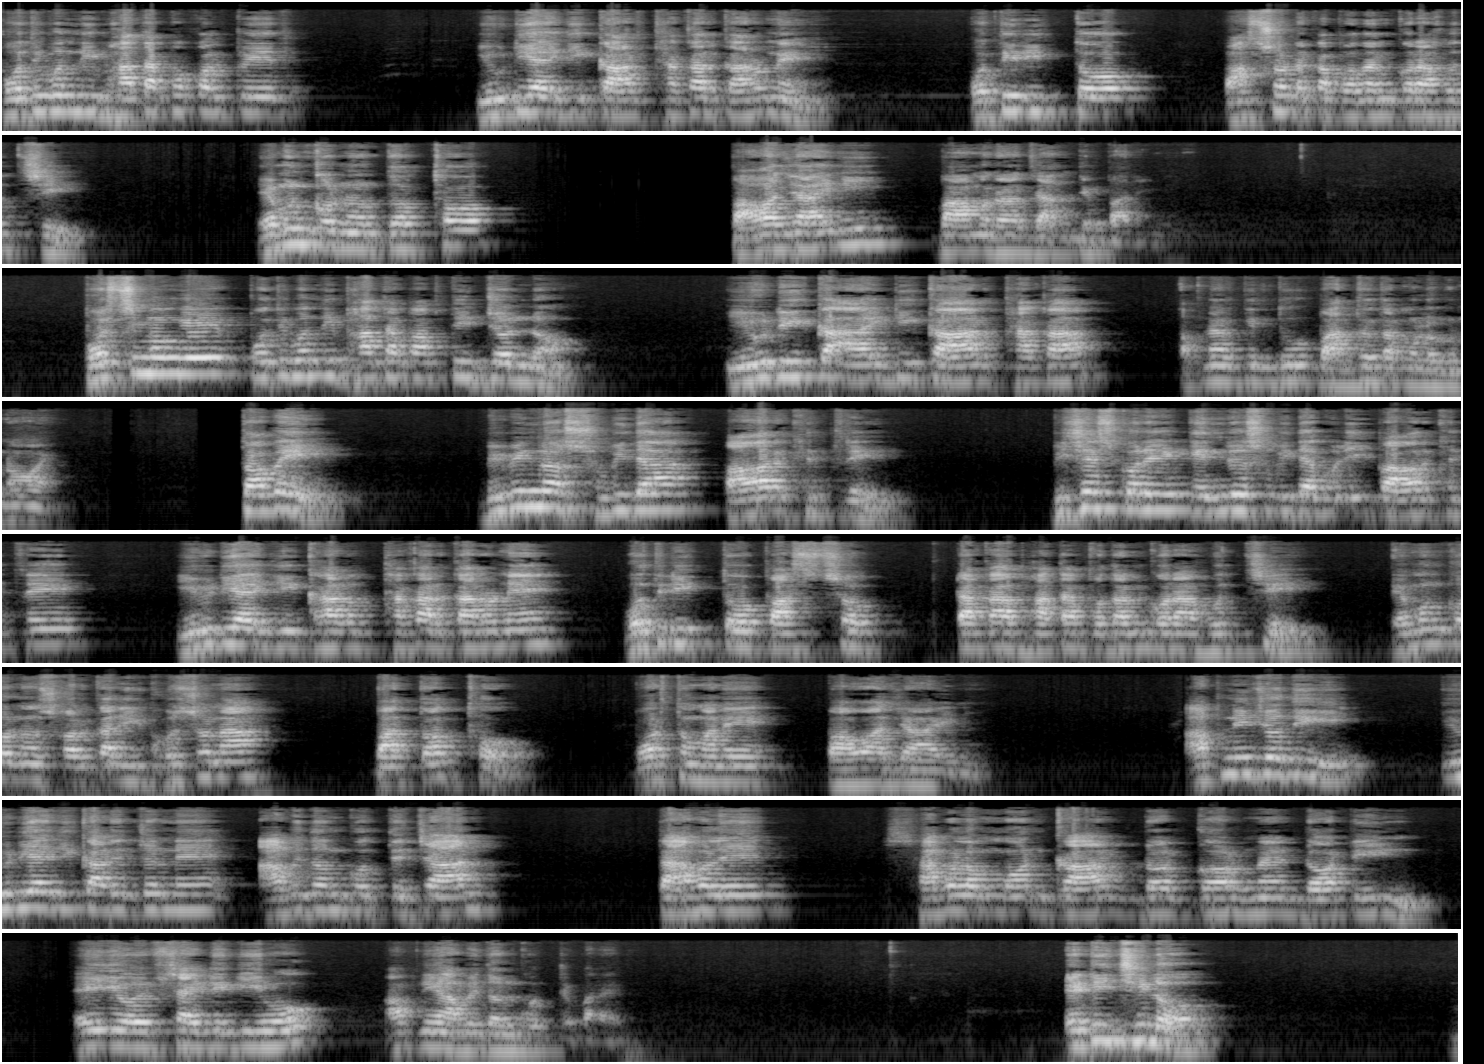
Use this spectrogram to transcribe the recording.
প্রতিবন্ধী ভাতা প্রকল্পের ইউডিআইডি কার্ড থাকার কারণে অতিরিক্ত পাঁচশো টাকা প্রদান করা হচ্ছে। এমন কোনো তথ্য পাওয়া যায়নি বা আমরা জানতে পারিনি। পশ্চিমবঙ্গে প্রতিবন্ধী ভাতা প্রাপ্তির জন্য ইউডি আইডি কার্ড থাকা আপনার কিন্তু বাধ্যতামূলক নয়। তবে বিভিন্ন সুবিধা পাওয়ার ক্ষেত্রে, বিশেষ করে কেন্দ্রীয় সুবিধাগুলি পাওয়ার ক্ষেত্রে ইউডিআইডি কার্ড থাকার কারণে অতিরিক্ত পাঁচশো টাকা ভাতা প্রদান করা হচ্ছে। এমন কোনো সরকারি ঘোষণা বা তথ্য বর্তমানে পাওয়া যায়নি। আপনি যদি ইউডিআইডি কার্ডের জন্য আবেদন করতে চান, তাহলে Swavlamban card dot government dot in এই ওয়েবসাইটে গিয়েও আপনি আবেদন করতে পারেন। এটি ছিল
